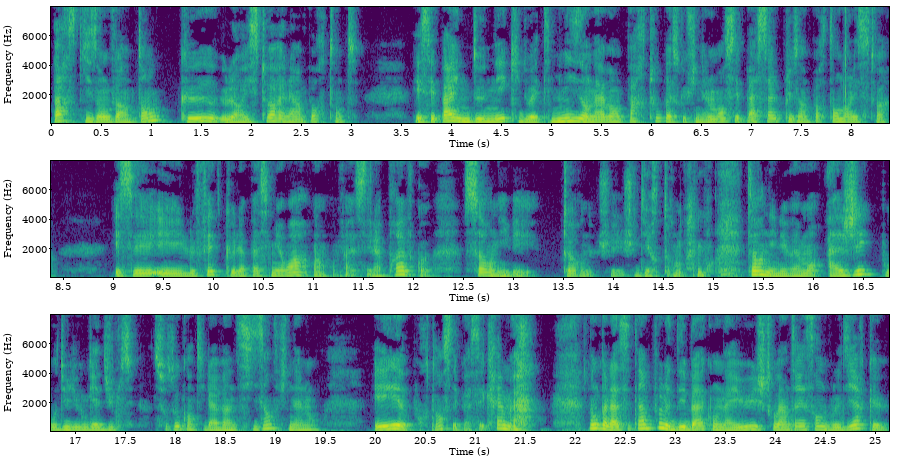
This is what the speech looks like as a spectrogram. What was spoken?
parce qu'ils ont 20 ans que leur histoire elle est importante. Et c'est pas une donnée qui doit être mise en avant partout parce que finalement c'est pas ça le plus important dans l'histoire. Et c'est le fait que la passe miroir, hein, enfin c'est la preuve quoi. Sorn il est Thorne, je vais, je vais dire Thorne vraiment. Thorne il est vraiment âgé pour du young adulte, surtout quand il a 26 ans finalement. Et euh, pourtant c'est pas ses crèmes. Donc voilà, c'était un peu le débat qu'on a eu et je trouvais intéressant de vous le dire que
